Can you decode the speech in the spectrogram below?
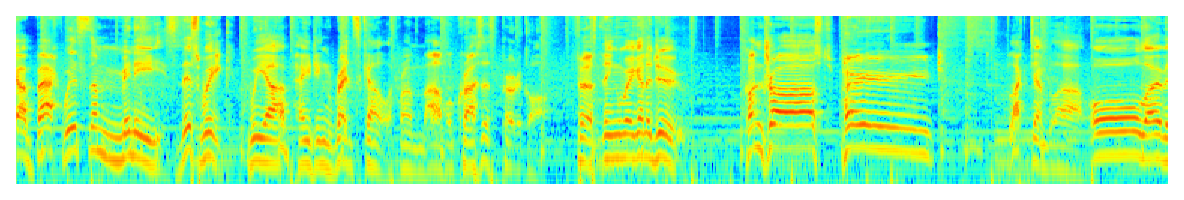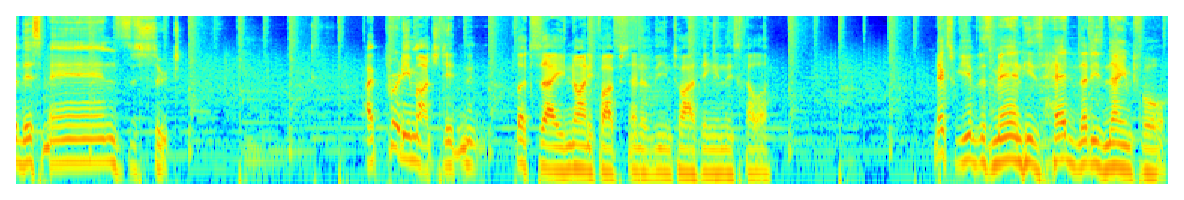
are back with some minis. This week, we are painting Red Skull from Marvel Crisis Protocol. First thing we're gonna do, contrast paint! Black Templar all over this man's suit. I pretty much did, let's say, 95% of the entire thing in this color. Next, we give this man his head that he's named for.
